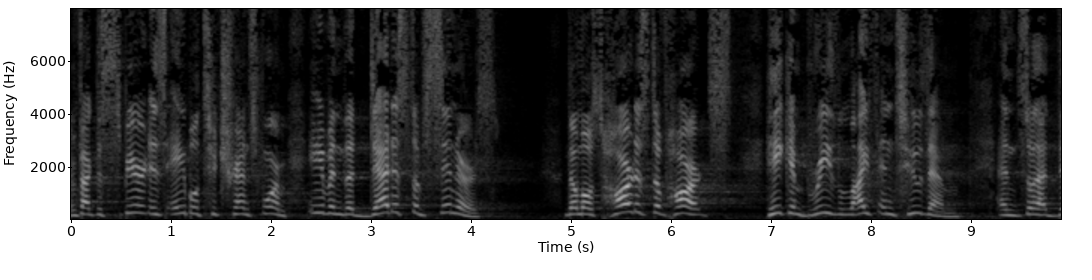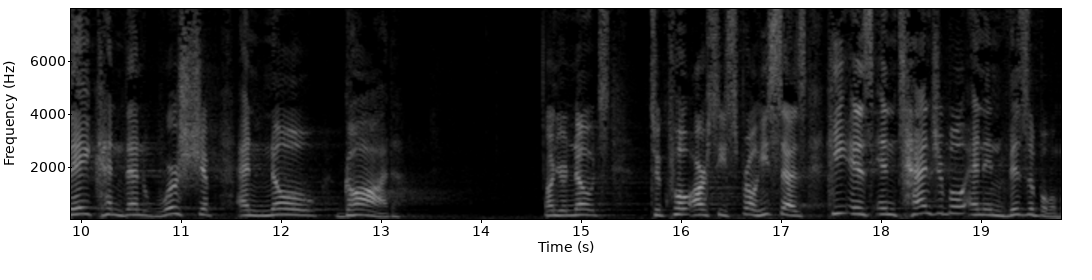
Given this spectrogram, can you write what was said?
In fact, the Spirit is able to transform even the deadest of sinners, the most hardest of hearts, he can breathe life into them, and so that they can then worship and know God. On your notes, to quote R.C. Sproul, he says, He is intangible and invisible,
